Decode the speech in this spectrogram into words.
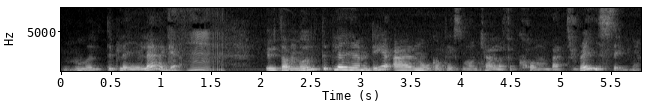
multiplayer-läge. Mm. Utan multiplayern det är någonting som man kallar för combat racing.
